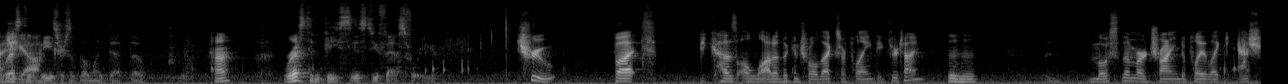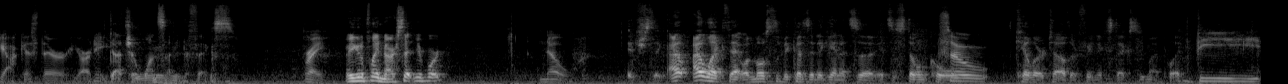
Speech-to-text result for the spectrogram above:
like Rest in Peace or something like that, though. Huh? Rest in Peace is too fast for you. True, but because a lot of the control decks are playing Dig Through Time, Mm-hmm. most of them are trying to play like Ashiok as their yard hate. Gotcha. One-sided effects. Right. Are you gonna play Narset in your board? No. Interesting. I, I like that one mostly because it again it's a it's a stone cold So killer to other Phoenix decks you might play. the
